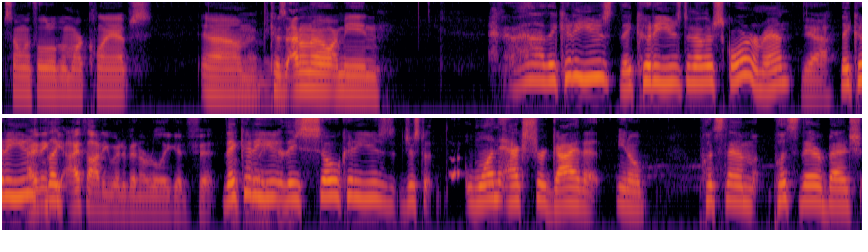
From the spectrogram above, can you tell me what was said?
someone with a little bit more clamps. Um, I mean- because I don't know. I mean, uh, they could have used they could have used another scorer, man. Yeah. They could have used I think like he, I thought he would have been a really good fit. They could have used. They so could have used just one extra guy that you know puts them puts their bench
